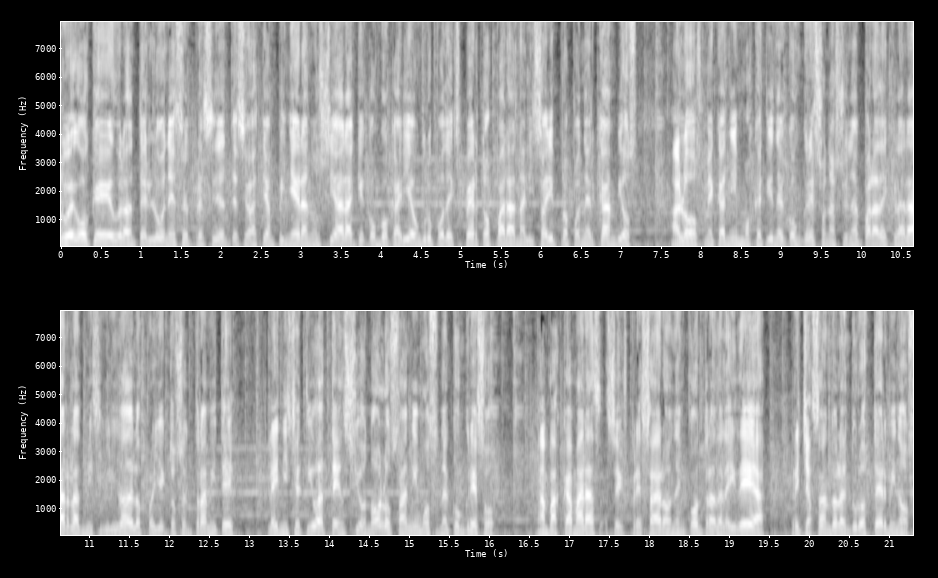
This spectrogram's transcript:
Luego que durante el lunes el presidente Sebastián Piñera anunciara que convocaría un grupo de expertos para analizar y proponer cambios a los mecanismos que tiene el Congreso Nacional para declarar la admisibilidad de los proyectos en trámite, la iniciativa tensionó los ánimos en el Congreso. Ambas cámaras se expresaron en contra de la idea, rechazándola en duros términos.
